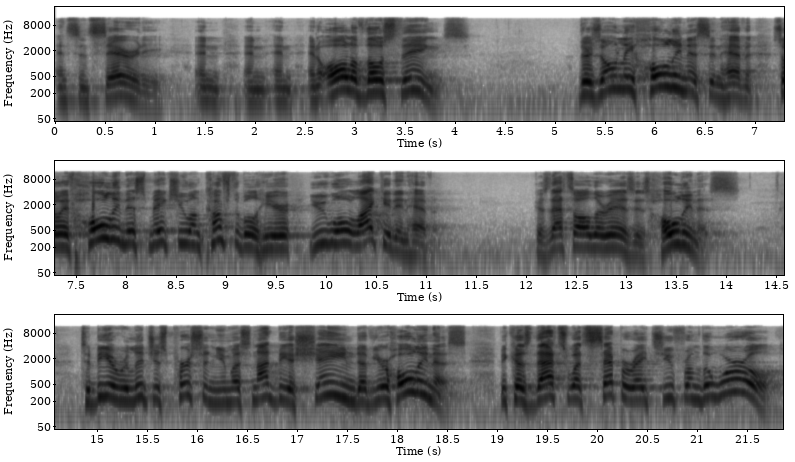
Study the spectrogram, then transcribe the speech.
and sincerity and, and, and, and all of those things. There's only holiness in heaven. So if holiness makes you uncomfortable here, you won't like it in heaven. Because that's all there is, is holiness. To be a religious person, you must not be ashamed of your holiness because that's what separates you from the world.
